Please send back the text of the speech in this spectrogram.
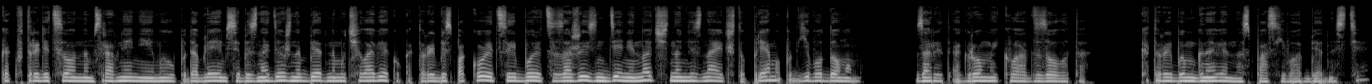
Как в традиционном сравнении мы уподобляемся безнадежно бедному человеку, который беспокоится и борется за жизнь день и ночь, но не знает, что прямо под его домом зарыт огромный клад золота, который бы мгновенно спас его от бедности.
